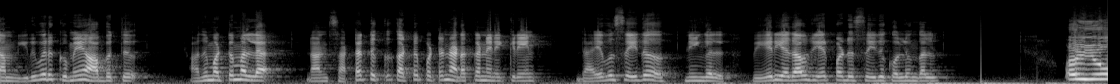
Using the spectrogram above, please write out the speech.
நம் இருவருக்குமே ஆபத்து. அது மட்டுமல்ல நான் சட்டத்துக்கு கட்டுப்பட்டு நடக்க நினைக்கிறேன். தயவு செய்து நீங்கள் வேறு ஏதாவது ஏற்பாடு செய்து கொள்ளுங்கள். ஐயோ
